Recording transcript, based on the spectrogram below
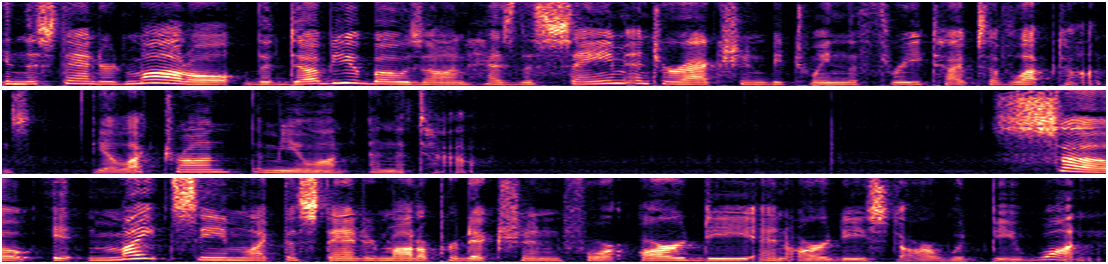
In the standard model, the W boson has the same interaction between the three types of leptons, the electron, the muon, and the tau. So it might seem like the standard model prediction for RD and RD star would be 1.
